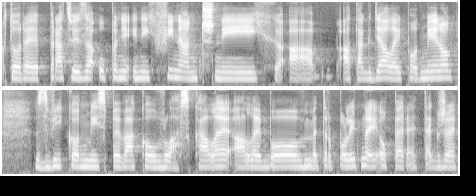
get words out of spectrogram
ktoré pracuje za úplne iných finančných a, a tak ďalej podmienok s výkonmi spevákov v Laskale alebo v Metropolitnej opere. Takže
